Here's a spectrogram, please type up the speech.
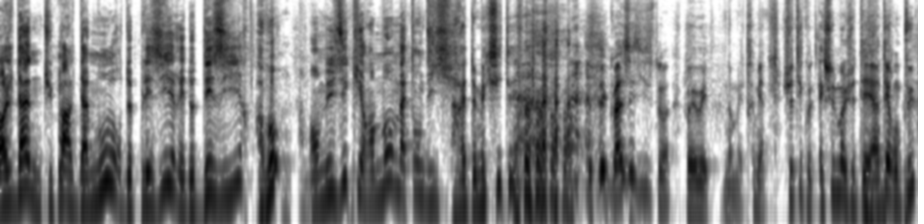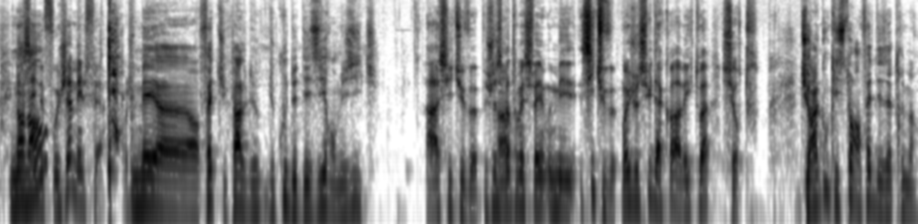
Holdan, tu parles d'amour, de plaisir et de désir Ah bon? En musique et en mots, m'a-t-on dit? Arrête de m'exciter. c'est quoi cette histoire? Oui, oui. Non, mais très bien. Je t'écoute. Excuse-moi, je t'ai interrompu. Non, non. Il ne faut jamais le faire. Mais euh, en fait, tu parles du, du coup de désir en musique. Ah, si tu veux. Je sais Hein pas très bien se faire, mais si tu veux. Moi, je suis d'accord avec toi sur tout. Tu racontes l'histoire en fait des êtres humains.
